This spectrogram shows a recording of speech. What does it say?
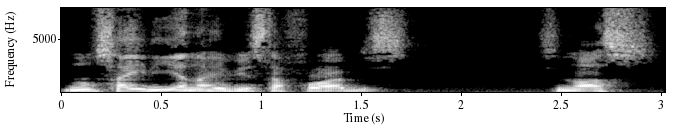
Não sairia na revista Forbes se nós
